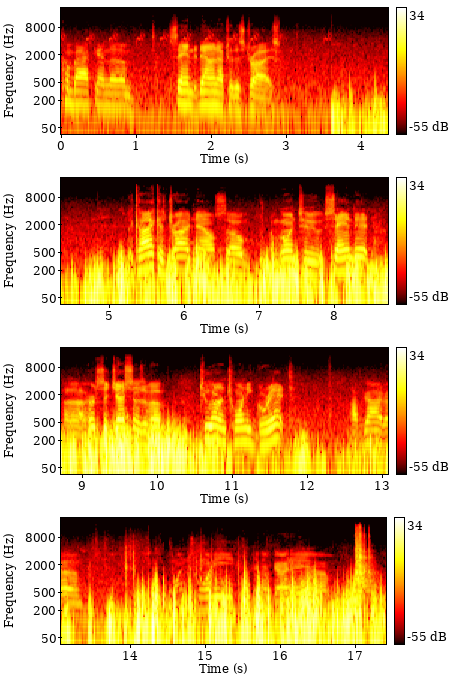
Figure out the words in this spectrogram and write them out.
come back and um, sand it down after this dries. The kayak has dried now, so I'm going to sand it. Uh, I suggestions of a 220 grit. I've got um, 120 and I've got a, um,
